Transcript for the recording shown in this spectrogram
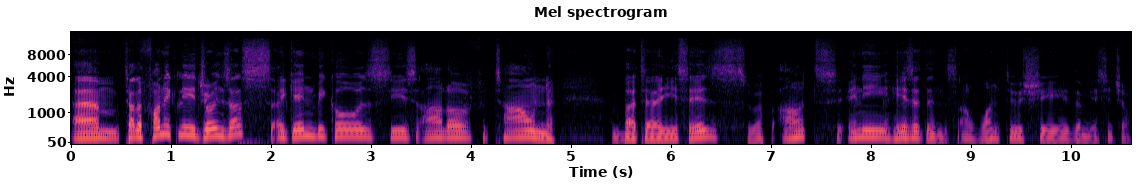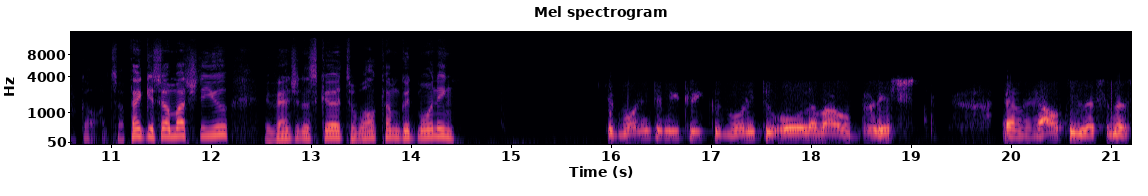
Um, telephonically joins us again because he's out of town. But uh, he says, without any hesitance, I want to share the message of God. So thank you so much to you, Evangelist Kurt. Welcome. Good morning. Good morning, Dimitri. Good morning to all of our blessed and healthy listeners.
